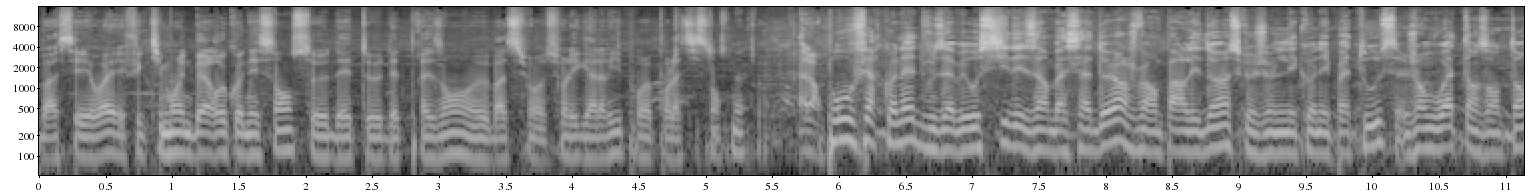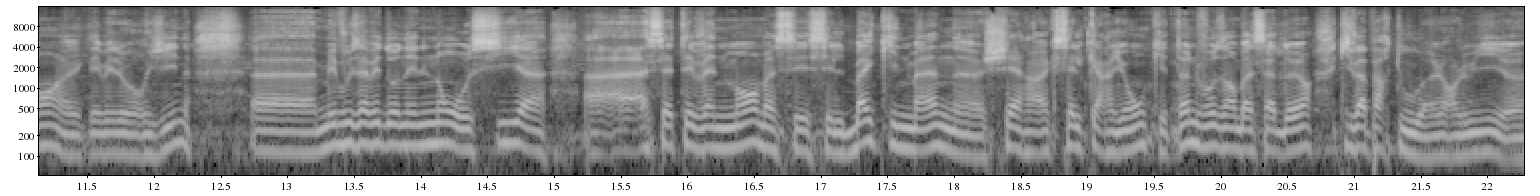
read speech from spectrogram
bah, c'est ouais, effectivement une belle reconnaissance d'être d'être présent bah, sur, sur les galeries pour pour l'assistance neutre. Alors pour vous faire connaître, vous avez aussi des ambassadeurs. Je vais en parler d'un parce que je ne les connais pas tous. J'en vois de temps en temps avec les vélos origines. mais vous avez donné nom aussi à, cet événement, ben, c'est, le Biking Man, euh, cher à Axel Carion, qui est un de vos ambassadeurs, qui va partout. Alors lui, euh,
